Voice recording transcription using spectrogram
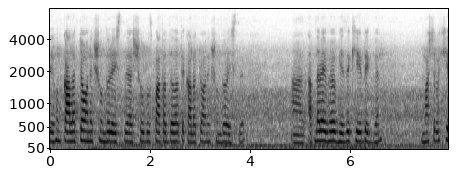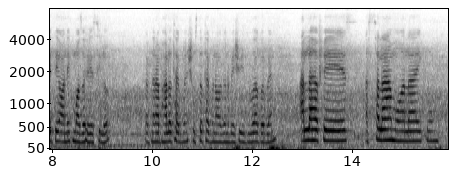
দেখুন কালারটা অনেক সুন্দর এসছে আর সবুজ পাতা দেওয়াতে কালারটা অনেক সুন্দর এসছে। আর আপনারা এভাবে ভেজে খেয়ে দেখবেন। মাসালা খেতে অনেক মজা হয়েছিল। তো আপনারা ভালো থাকবেন, সুস্থ থাকবেন, আমার জন্য বেশি দোয়া করবেন। আল্লাহ হাফেজ। আসসালামু আলাইকুম।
